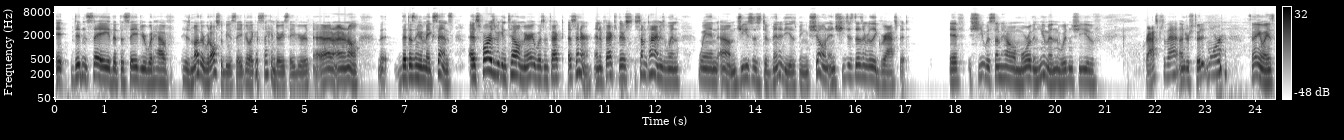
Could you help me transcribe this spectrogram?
it didn't say that the savior would have his mother would also be a savior, like a secondary savior. I don't, I don't know. That, that doesn't even make sense. As far as we can tell, Mary was in fact a sinner. And in fact, there's sometimes when when um, Jesus' divinity is being shown and she just doesn't really grasp it. If she was somehow more than human, wouldn't she have grasped that, understood it more? So anyways,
